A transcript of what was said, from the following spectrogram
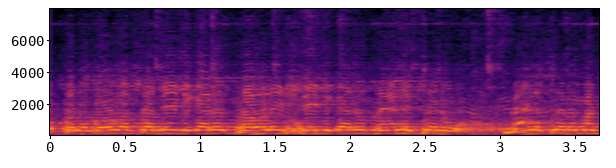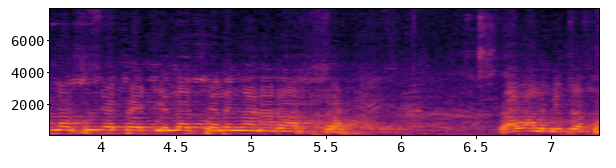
ఒక్కల గోవర్ధన్ రెడ్డి గారు ప్రవళేష్ రెడ్డి గారు మేలచెరువు మేలచెరువు మండలం సూర్యాపేట జిల్లా తెలంగాణ రాష్ట్రం. రావాలి మీ చెత్త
